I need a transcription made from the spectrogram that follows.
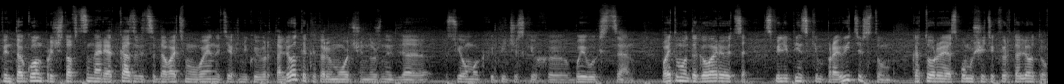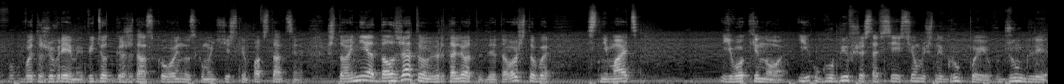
Пентагон, прочитав сценарий, отказывается давать ему военную технику и вертолеты, которые ему очень нужны для съемок эпических э, боевых сцен. Поэтому он договаривается с филиппинским правительством, которое с помощью этих вертолетов в это же время ведет гражданскую войну с коммунистическими повстанцами, что они одолжат ему вертолеты для того, чтобы снимать его кино. И углубившись со всей съемочной группой в джунгли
